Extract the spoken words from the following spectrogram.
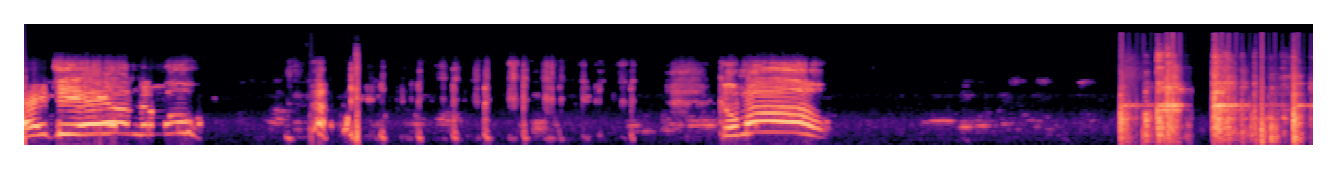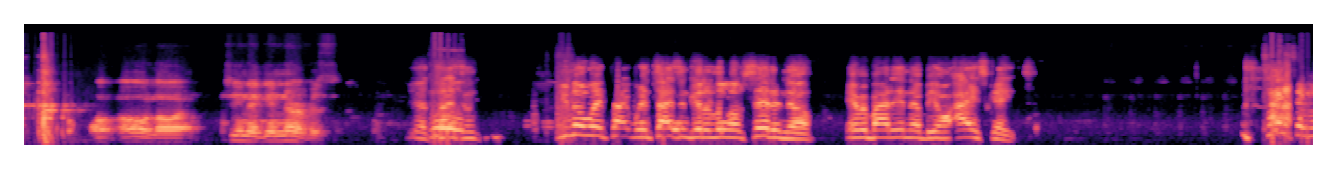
ATL, no. Come on. Oh, oh Lord. She getting nervous. Yeah, Tyson Whoa. You know when when Tyson get a little upset in there, everybody in there be on ice skates. Tyson,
